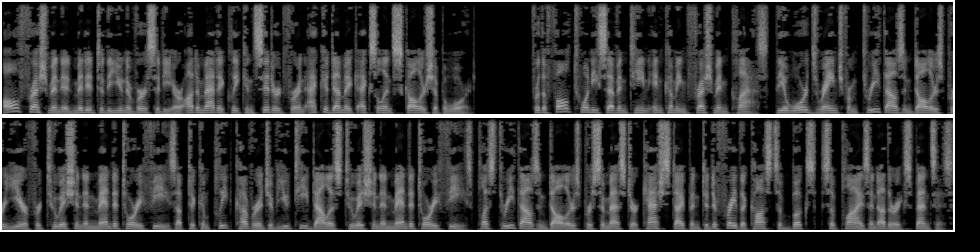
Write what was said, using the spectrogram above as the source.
All freshmen admitted to the university are automatically considered for an Academic Excellence Scholarship Award. For the fall 2017 incoming freshman class, the awards range from $3,000 per year for tuition and mandatory fees up to complete coverage of UT Dallas tuition and mandatory fees plus $3,000 per semester cash stipend to defray the costs of books, supplies and other expenses.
